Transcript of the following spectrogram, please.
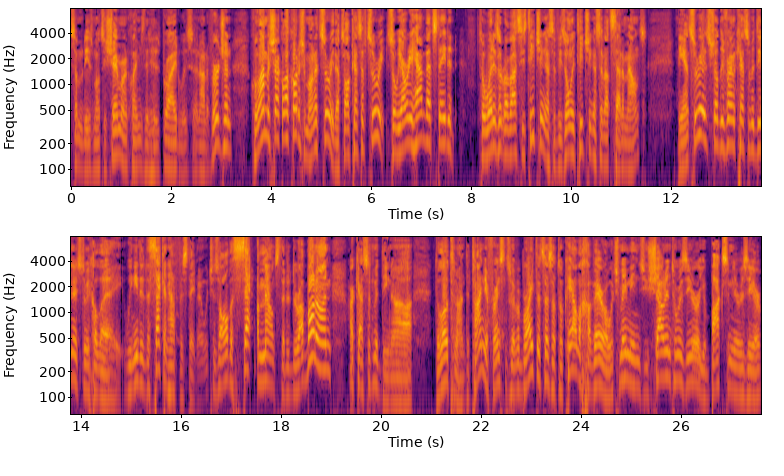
somebody is Motzi Shemra and claims that his bride was uh, not a virgin. Kulam Meshakal HaKodesh. That's all Kesef Tzuri. So we already have that stated. So what is it Rav Assi is teaching us if he's only teaching us about set amounts? The answer is Shal Divram Kesef We needed the second half of his statement, which is all the set amounts that are Durabanan are Kesef Medina. Delotanan. Detanya, for instance, we have a bright that says Atokea chavero, which may means you shout into his ear or you box him near his ear.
